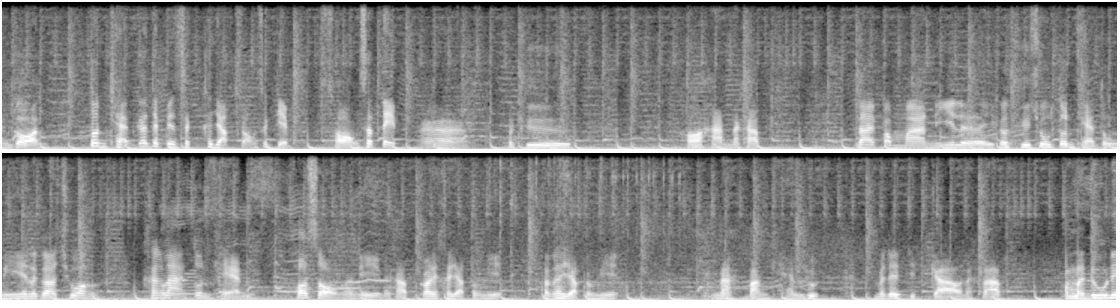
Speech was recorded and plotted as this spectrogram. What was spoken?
นก่อน ต้นแขนก็จะเป็นขยับ 2 step 2 step อ่าก็คือขอหันนะครับ ได้ประมาณนี้เลยก็คือช่วงต้นแขนตรงนี้แล้วก็ช่วงข้างล่างต้นแขนข้อ 2 นั่นเองนะครับ ก็ขยับตรงนี้แล้วก็ขยับตรงนี้นะบางแขนหลุดไม่ได้ติดกาวนะครับ มาดูใน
